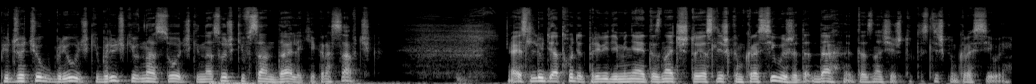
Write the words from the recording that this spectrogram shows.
Пиджачок в брючке, брючки в носочки, носочки в сандалике. Красавчик. А если люди отходят при виде меня, это значит, что я слишком красивый же? Да, да это значит, что ты слишком красивый.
